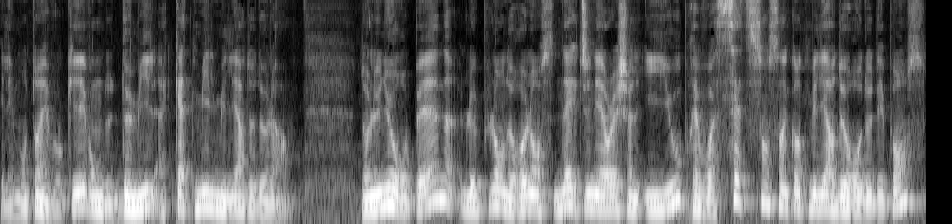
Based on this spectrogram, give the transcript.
et les montants évoqués vont de 2000 à 4000 milliards de dollars. Dans l'Union européenne, le plan de relance Next Generation EU prévoit 750 milliards d'euros de dépenses.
